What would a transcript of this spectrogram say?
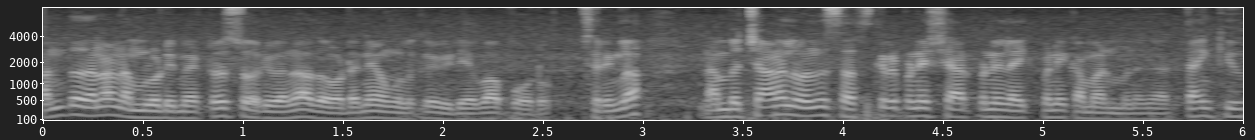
வந்ததுன்னா நம்மளுடைய மெட்ரோ ஸ்டோரி வந்து அதை உடனே உங்களுக்கு வீடியோவாக போடும். சரிங்களா? நம்ம சேனல் வந்து சப்ஸ்கிரைப் பண்ணி ஷேர் பண்ணி லைக் பண்ணி கமெண்ட் பண்ணுங்கள் தேங்க்யூ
